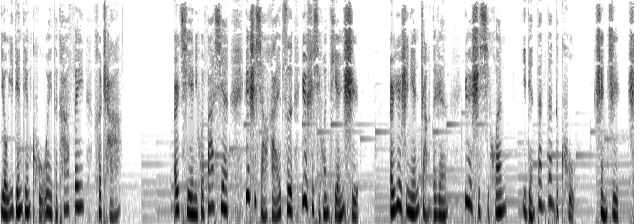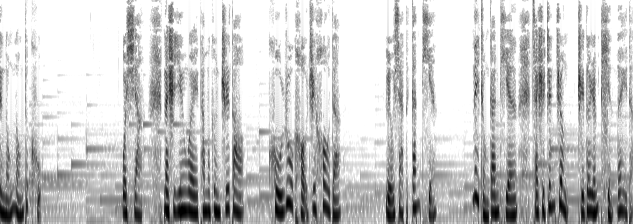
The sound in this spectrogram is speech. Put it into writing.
有一点点苦味的咖啡和茶？而且你会发现，越是小孩子越是喜欢甜食，而越是年长的人越是喜欢一点淡淡的苦，甚至是浓浓的苦。我想，那是因为他们更知道苦入口之后的留下的甘甜，那种甘甜才是真正值得人品味的。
